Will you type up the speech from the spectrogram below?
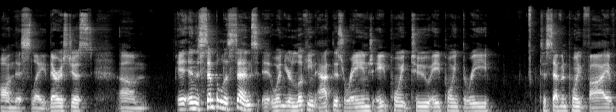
on this slate. There is just um, in the simplest sense, when you're looking at this range 8.2, 8.3 to 7.5,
